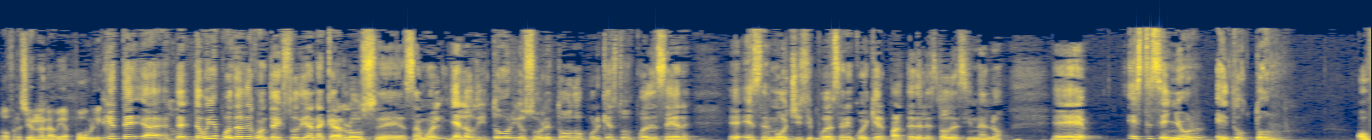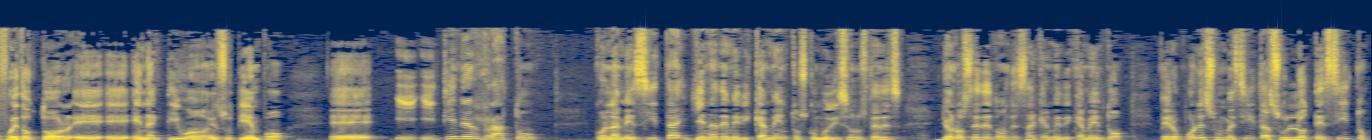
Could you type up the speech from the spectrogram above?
ofreciendo en la vía pública. Fíjate, ah, te, voy a poner de contexto, Diana, Carlos, eh, Samuel, y al auditorio sobre todo, porque esto puede ser, eh, es en Mochis y puede ser en cualquier parte del estado de Sinaloa. Eh, este señor es doctor, o fue doctor en activo en su tiempo, y, tiene rato con la mesita llena de medicamentos. Como dicen ustedes, yo no sé de dónde saca el medicamento, pero pone su mesita, su lotecito.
